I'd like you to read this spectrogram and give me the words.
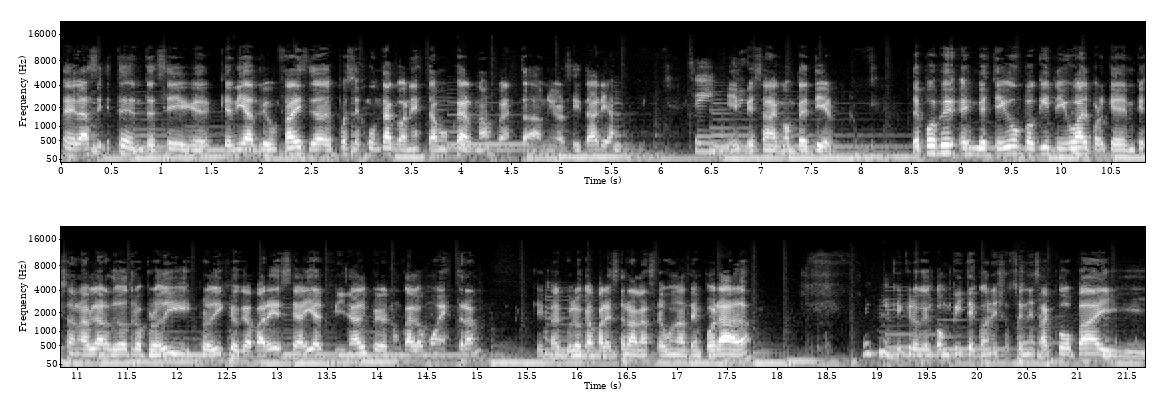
El asistente, sí, que quería triunfar y después se junta con esta mujer, ¿no? Con esta universitaria Sí. y empiezan a competir. Después investigué un poquito igual porque empiezan a hablar de otro prodi- prodigio que aparece ahí al final, pero nunca lo muestran, que calculo que aparecerá en la segunda temporada. Que creo que compite con ellos en esa copa y.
